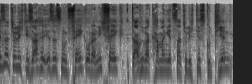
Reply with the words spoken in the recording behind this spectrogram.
Ist natürlich die Sache, ist es nun fake oder nicht fake? Darüber kann man jetzt natürlich diskutieren.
